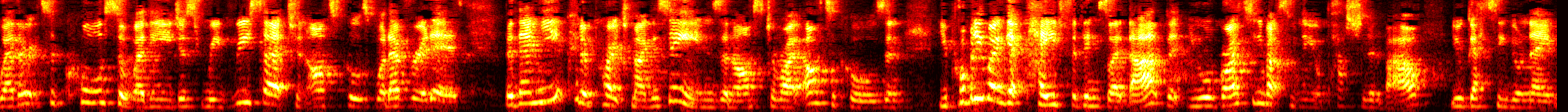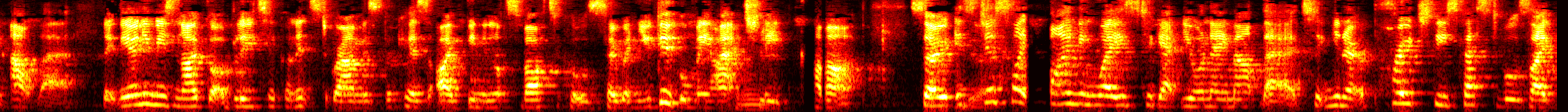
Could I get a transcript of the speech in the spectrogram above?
whether it's a course or whether you just read research and articles, whatever it is. But then you could approach magazines and ask to write articles. And you probably won't get paid for things like that, but you're writing about something you're passionate about, you're getting your name out there. Like the only reason I've got a blue tick on Instagram is because I've been in lots of articles. So when you Google me, I actually mm. come up. So it's yeah. just like finding ways to get your name out there. To you know, approach these festivals like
